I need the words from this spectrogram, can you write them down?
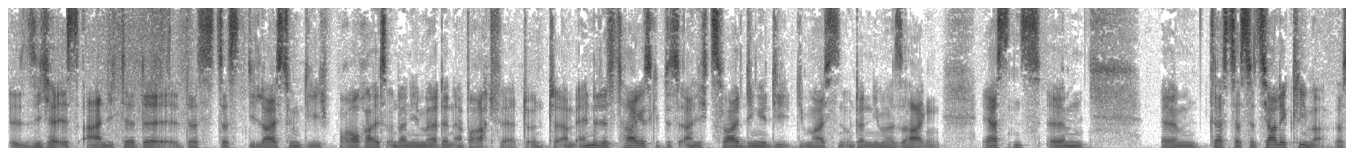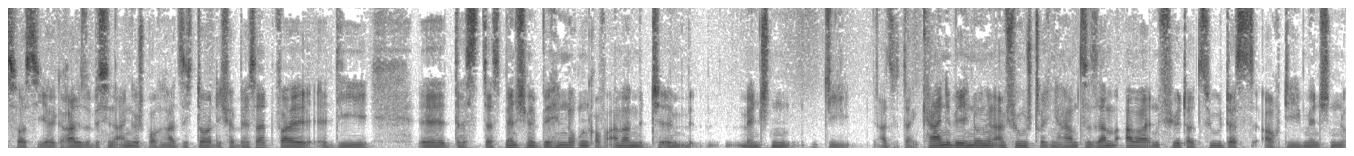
sicher ist eigentlich, der, der, dass, dass die Leistung, die ich brauche als Unternehmer, dann erbracht wird. Und am Ende des Tages gibt es eigentlich zwei Dinge, die die meisten Unternehmer sagen. Erstens, ähm, dass das soziale Klima, das was ihr gerade so ein bisschen angesprochen hat, sich deutlich verbessert, weil die, äh, dass, dass Menschen mit Behinderung auf einmal mit, äh, mit Menschen, die also dann keine Behinderung in Anführungsstrichen haben, zusammenarbeiten, führt dazu, dass auch die Menschen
